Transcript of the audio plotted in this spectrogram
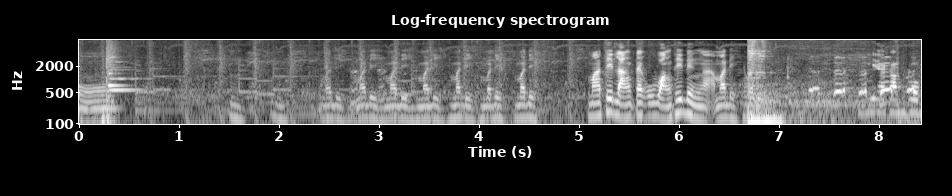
อืมอื มมาดิมาดิมาดิมาดิมาดิมาดิมาดิมาที่หลังแต่กูหวังที่หนึ่งอะมาดิมาดิเหี้ยคำคม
